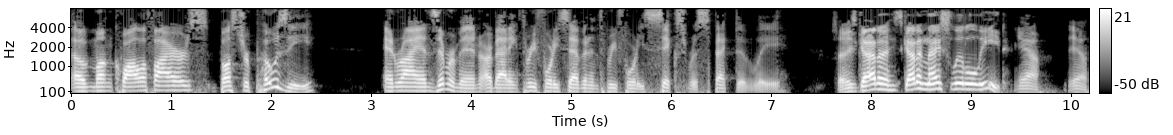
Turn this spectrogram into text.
among qualifiers, Buster Posey and Ryan Zimmerman are batting 347 and 346 respectively. So he's got a he's got a nice little lead. Yeah, yeah.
